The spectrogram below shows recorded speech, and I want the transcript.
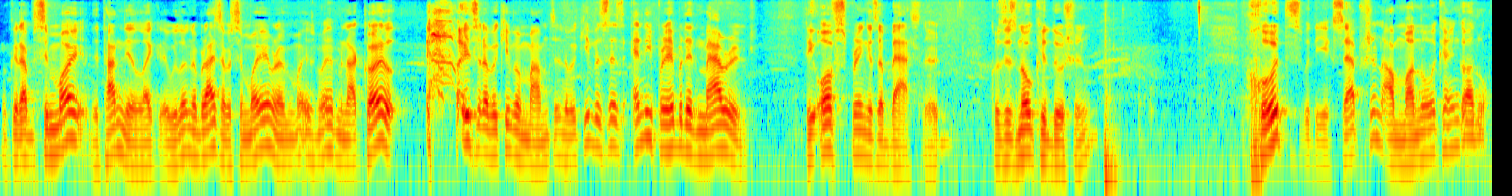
We could have simoy, the Tanya, like we learn in the Brayz, have simoy, menakoil. It's Rabbi Kiva Mamt, and Rabbi Kiva says any prohibited marriage, the offspring is a bastard, because there's no kiddushin. Chutz, with the exception, al manul gadol.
